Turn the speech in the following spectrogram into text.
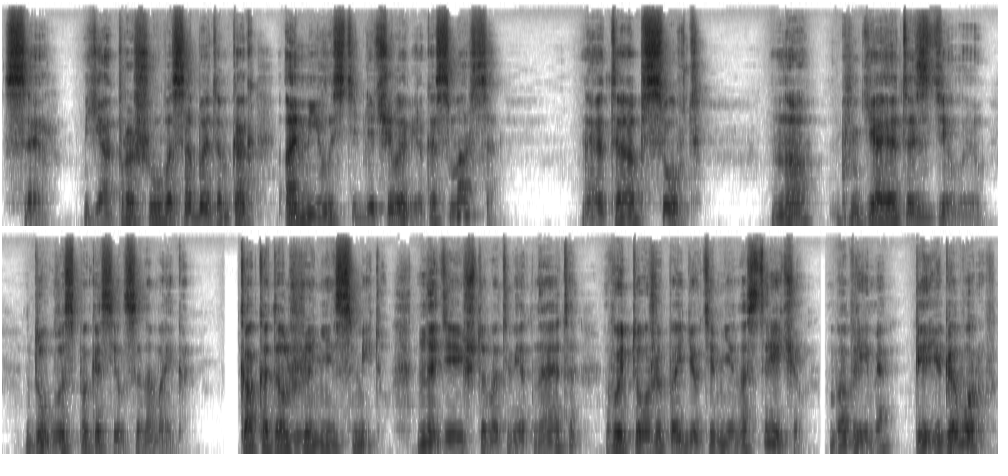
Сэр, я прошу вас об этом, как о милости для человека с Марса. Это абсурд. Но я это сделаю. Дуглас покосился на Майка как одолжение Смиту. Надеюсь, что в ответ на это вы тоже пойдете мне навстречу во время переговоров.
